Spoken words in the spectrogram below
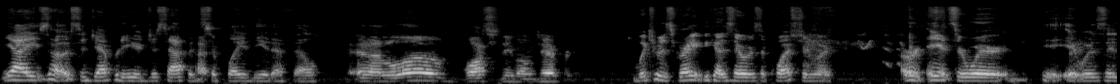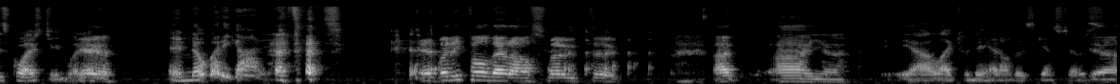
Yeah, he's the host of Jeopardy who just happens to play in the NFL. And I loved watching him on Jeopardy. which was great because there was a question where, or an answer where it- was his question, whatever, and nobody got it. That's, but he pulled that off smooth too. I, I, uh, Yeah, I liked when they had all those guest hosts. yeah,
